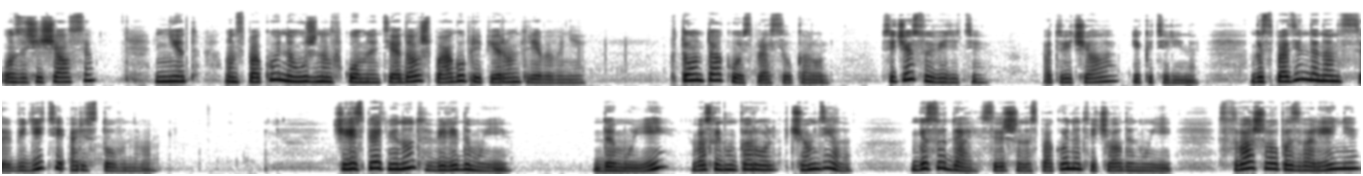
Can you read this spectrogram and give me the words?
«Он защищался?» «Нет, он спокойно ужинал в комнате и отдал шпагу при первом требовании». «Кто он такой?» — спросил король. «Сейчас увидите», — отвечала Екатерина. «Господин Денансе, введите арестованного». Через пять минут ввели Демуи. «Демуи?» — воскликнул король. — В чем дело? — Государь, — совершенно спокойно отвечал Денмуи, — с вашего позволения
